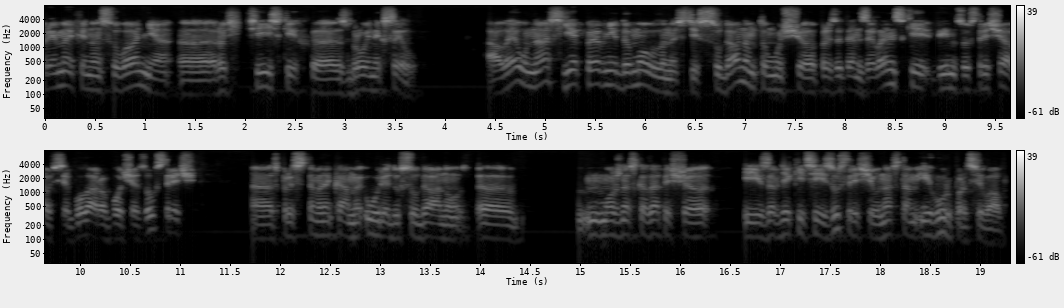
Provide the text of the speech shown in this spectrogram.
пряме фінансування е, російських збройних сил. Але у нас є певні домовленості з Суданом, тому що президент Зеленський він зустрічався. Була робоча зустріч з представниками уряду Судану. Можна сказати, що і завдяки цій зустрічі у нас там і ГУР працював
